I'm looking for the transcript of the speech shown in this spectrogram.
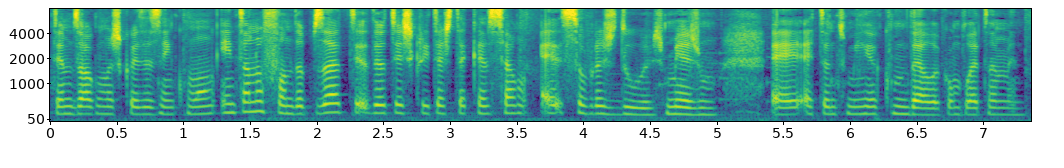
Temos algumas coisas em comum. Então, no fundo, apesar de de eu ter escrito esta canção, é sobre as duas mesmo. É, é tanto minha como dela, completamente.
